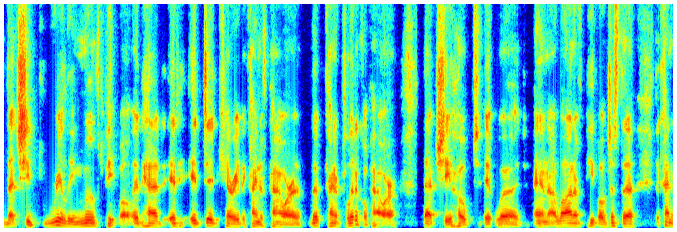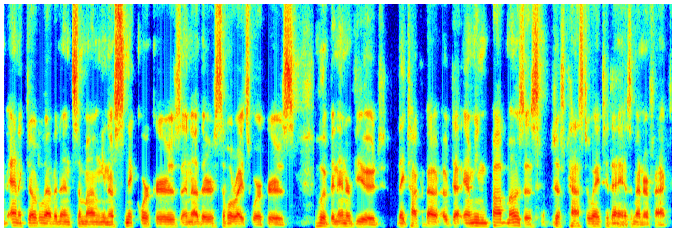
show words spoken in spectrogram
that she really moved people. It had it it did carry the kind of power, the kind of political power that she hoped it would. And a lot of people, just the the kind of anecdotal evidence among you know SNCC workers and other civil rights workers who have been interviewed, they talk about Odetta. I mean, Bob Moses just passed away today, as a matter of fact.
